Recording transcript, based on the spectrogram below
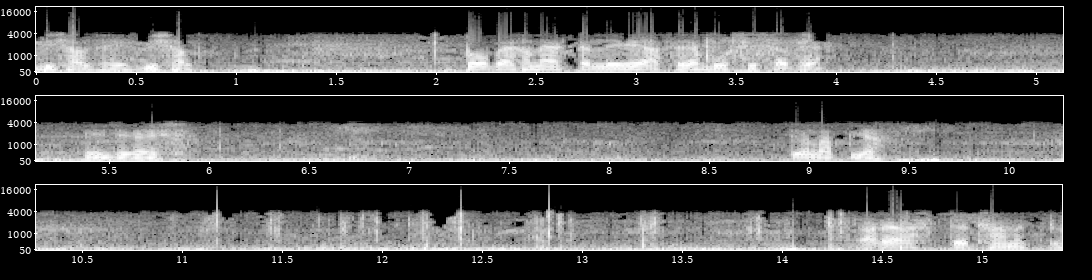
বিশাল সাইজ বিশাল। টোপ এখানে একটা লেগে আছে, বড়শির সাথে। এই যে গাইস তেলাপিয়া। আরে, আস্তে থাম একটু।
